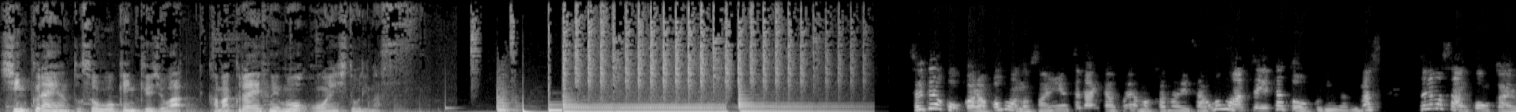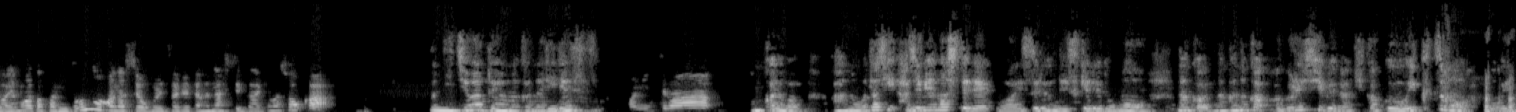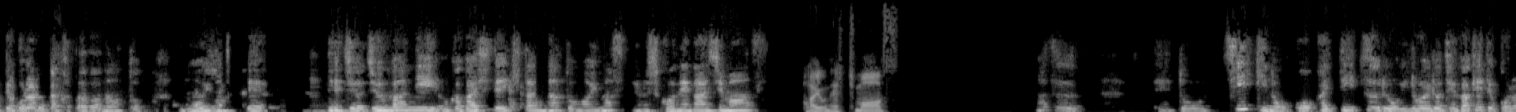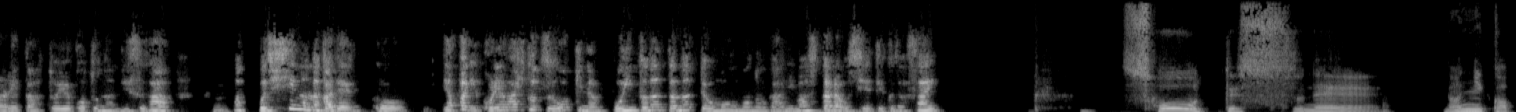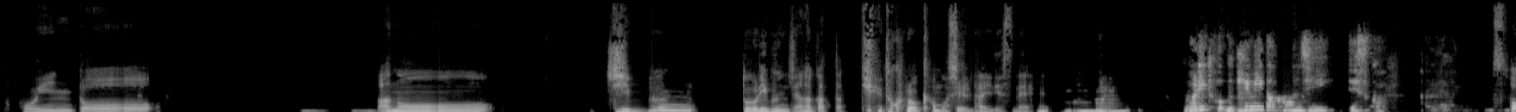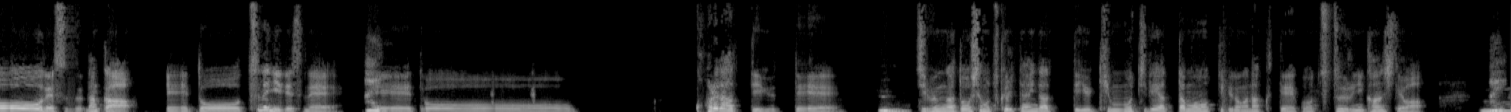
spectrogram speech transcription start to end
新クライアント総合研究所は鎌倉 FM を応援しております。それではここから顧問のサイエンスライター富山かなりさんを交えたトークになります。富山さん、今回は山形さんにどんなお話を掘り下げて話していただきましょうか？こんにちは、富山かなりです。こんにちは。今回は、あの、私、初めましてでお会いするんですけれども、なんか、なかなかアグレッシブな企画をいくつもこう言ってこられた方だなと思いまして、で、じゃあ順番にお伺いしていきたいなと思います。よろしくお願いします。はい、お願いします。まず、えっ、ー、と、地域のこう IT ツールをいろいろ手掛けてこられたということなんですが、うん、まあ、ご自身の中でこうやっぱりこれは一つ大きなポイントだったなって思うものがありましたら教えてください。そうですね。何かポイント。あの自分ドリブンじゃなかったっていうところかもしれないですね。割と受け身な感じですか、うん、そうです。なんか、えっ、ー、と、常にですね、はい、えっ、ー、と、これだって言って、うん、自分がどうしても作りたいんだっていう気持ちでやったものっていうのがなくて、このツールに関しては。はい。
